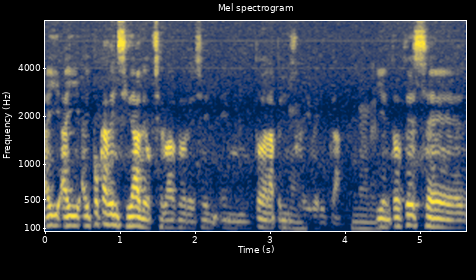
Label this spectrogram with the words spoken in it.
hay, hay, hay, poca densidad de observadores en, toda la península ibérica. Y entonces, eh,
